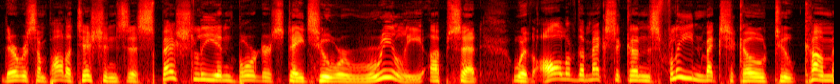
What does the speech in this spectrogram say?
There were some politicians, especially in border states, who were really upset with all of the Mexicans fleeing Mexico to come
